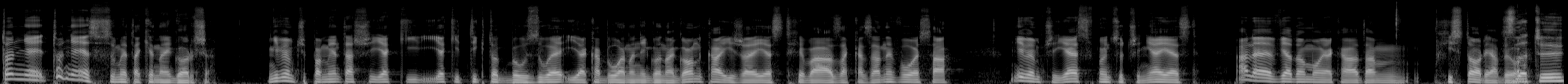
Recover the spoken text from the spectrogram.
to nie, to nie jest w sumie takie najgorsze. Nie wiem, czy pamiętasz, jaki, jaki TikTok był zły i jaka była na niego nagonka i że jest chyba zakazany w USA. Nie wiem, czy jest w końcu, czy nie jest, ale wiadomo, jaka tam historia była. Znaczy,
